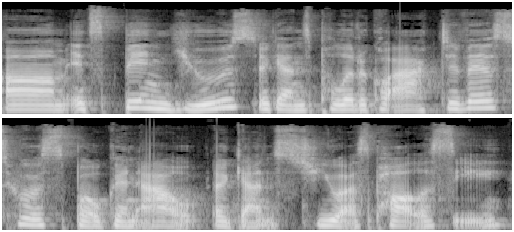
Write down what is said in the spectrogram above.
um, it's been used against political activists who have spoken out against US policy.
